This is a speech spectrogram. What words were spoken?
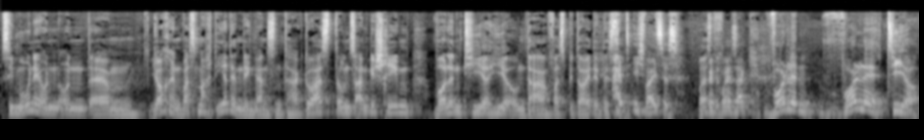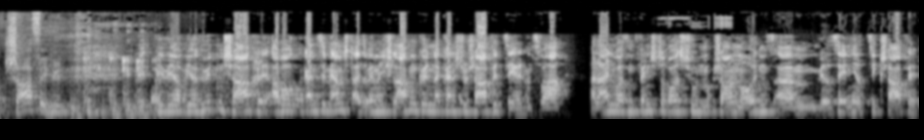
Simone und, und ähm, Jochen, was macht ihr denn den ganzen Tag? Du hast uns angeschrieben, Volunteer hier und da. Was bedeutet das? Halt, denn? ich weiß es. Was Bevor ihr sagt, wollen, wolle Tier, Schafe hüten. wir, wir, wir hüten Schafe, aber ganz im Ernst, also wenn wir nicht schlafen können, dann kannst du Schafe zählen. Und zwar allein nur aus dem Fenster rausschauen schauen morgens, ähm, wir sehen hier zig Schafe.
